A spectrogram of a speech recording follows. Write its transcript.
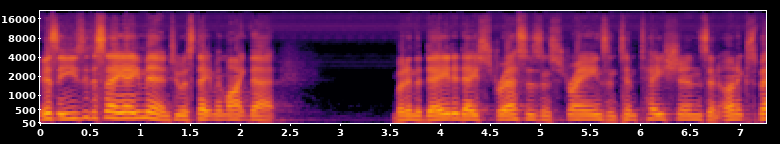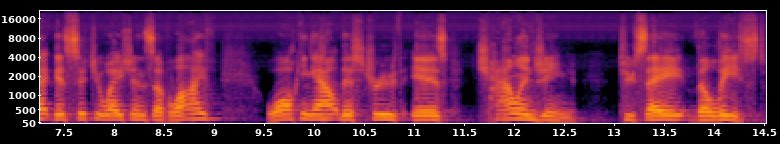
It's easy to say amen to a statement like that. But in the day to day stresses and strains and temptations and unexpected situations of life, walking out this truth is challenging, to say the least.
